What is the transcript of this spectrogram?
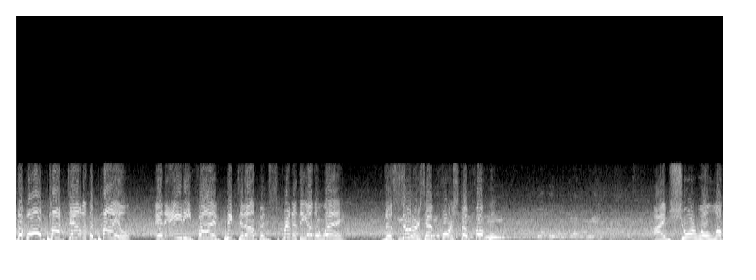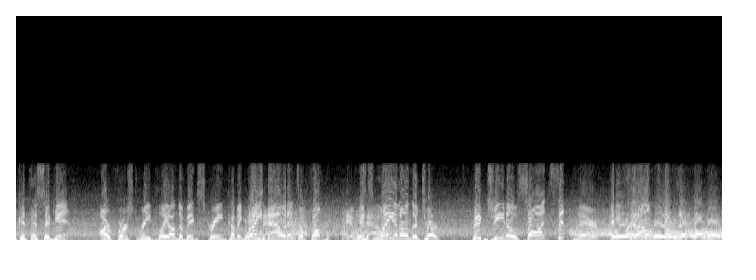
The ball popped out in the pile, and 85 picked it up and sprinted the other way. The Sooners have forced a fumble. I'm sure we'll look at this again. Our first replay on the big screen coming right now, and it's a fumble. It was it's out. laying on the turf. Big Geneo saw it sitting there, and he said, I'll fix a it. fumble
